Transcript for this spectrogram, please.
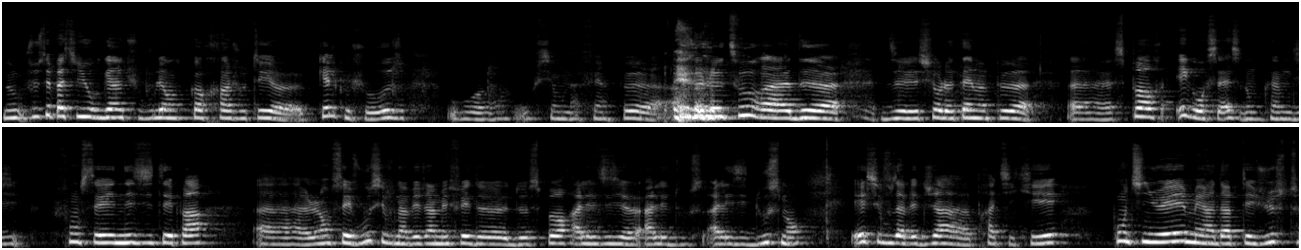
Donc, je ne sais pas si Yurga, tu voulais encore rajouter euh, quelque chose ou, euh, ou si on a fait un peu, euh, le tour euh, de, sur le thème un peu sport et grossesse. Donc, comme dit, foncez, n'hésitez pas, lancez-vous. Si vous n'avez jamais fait de, sport, allez-y allez allez doucement. Et si vous avez déjà pratiqué, continuez, mais adaptez juste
